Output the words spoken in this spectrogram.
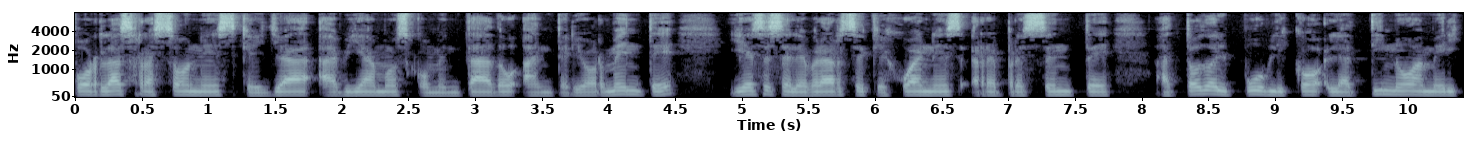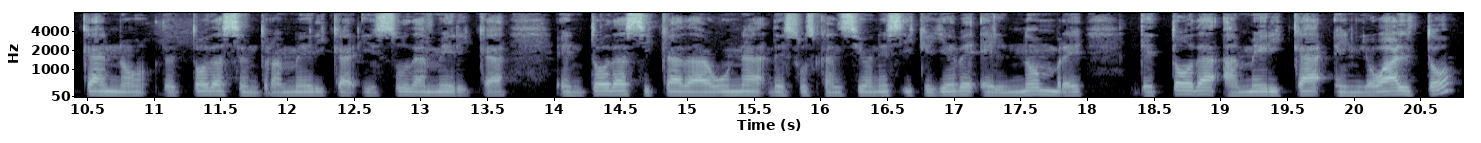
por las razones que ya habíamos comentado anteriormente, y ese celebrarse que Juanes represente a todo el público latinoamericano de toda Centroamérica y Sudamérica en todas y cada una de sus canciones y que lleve el nombre de toda América en lo alto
